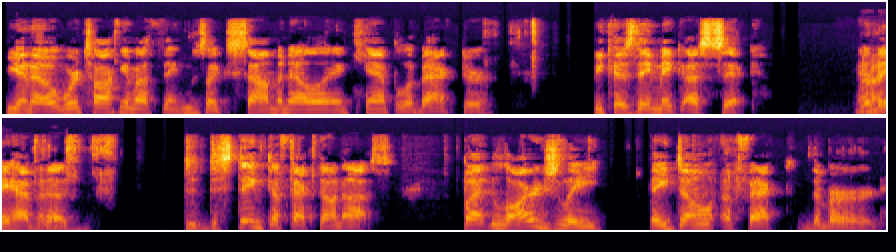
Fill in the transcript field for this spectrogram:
you know, we're talking about things like salmonella and campylobacter because they make us sick, and right. they have a d- distinct effect on us. But largely, they don't affect the bird.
